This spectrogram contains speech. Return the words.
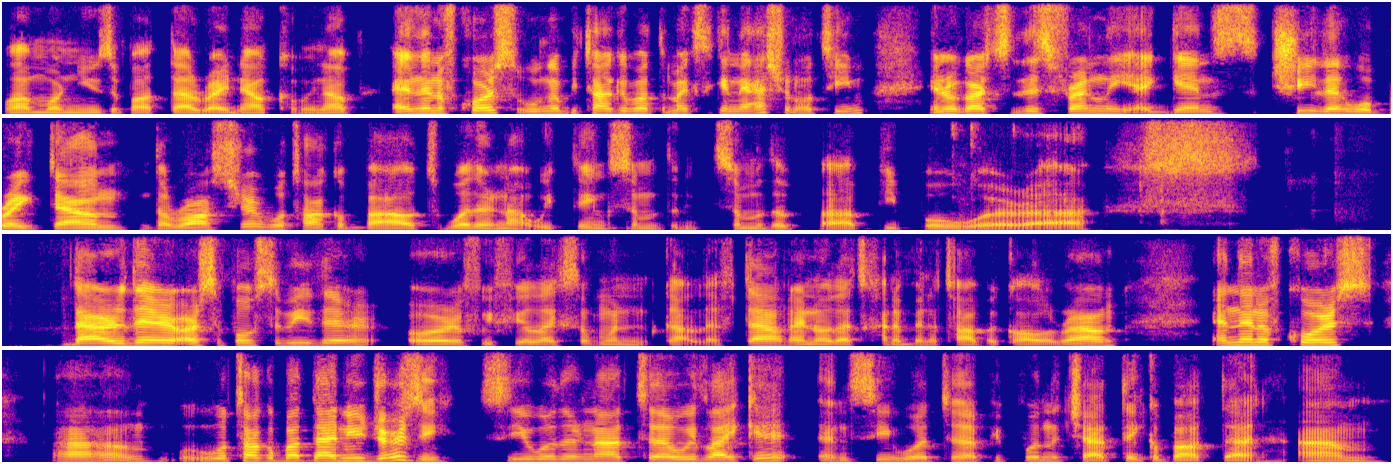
We'll have more news about that right now coming up. And then, of course, we're going to be talking about the Mexican national team in regards to this friendly against Chile. We'll break down the roster. We'll talk about whether or not we think some of the some of the uh, people were uh, that are there are supposed to be there, or if we feel like someone got left out. I know that's kind of been a topic all around. And then, of course, um, we'll talk about that New Jersey, see whether or not uh, we like it, and see what uh, people in the chat think about that. Um,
